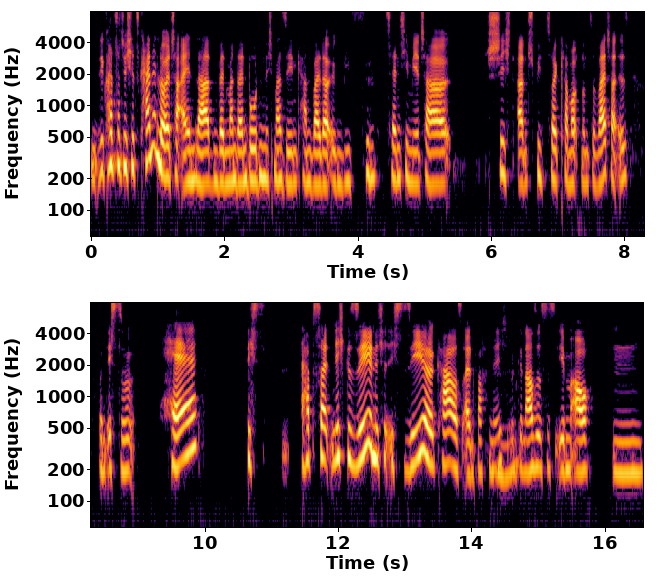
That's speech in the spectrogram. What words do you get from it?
du kannst natürlich jetzt keine Leute einladen, wenn man deinen Boden nicht mal sehen kann, weil da irgendwie fünf Zentimeter Schicht an Spielzeugklamotten und so weiter ist. Und ich so, hä? Ich habe es halt nicht gesehen. Ich, ich sehe Chaos einfach nicht. Und genauso ist es eben auch mh,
